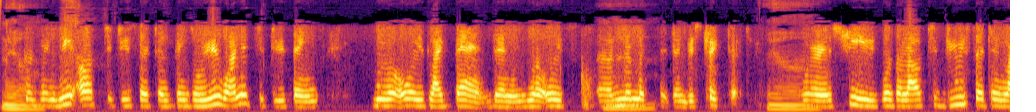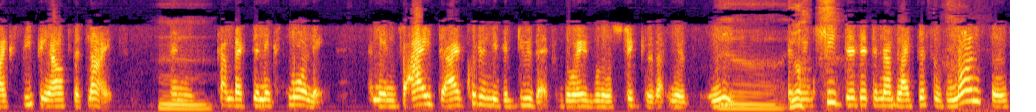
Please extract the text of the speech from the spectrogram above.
Yeah. Because when we asked to do certain things, or we wanted to do things, we were always like banned and we were always uh, mm. limited and restricted. Yeah. Whereas she was allowed to do certain, like sleeping out at night mm. and come back the next morning. I mean, I, I couldn't even do that the way we were strict with, with me. Yeah. And she did it, and I'm like, this is nonsense.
